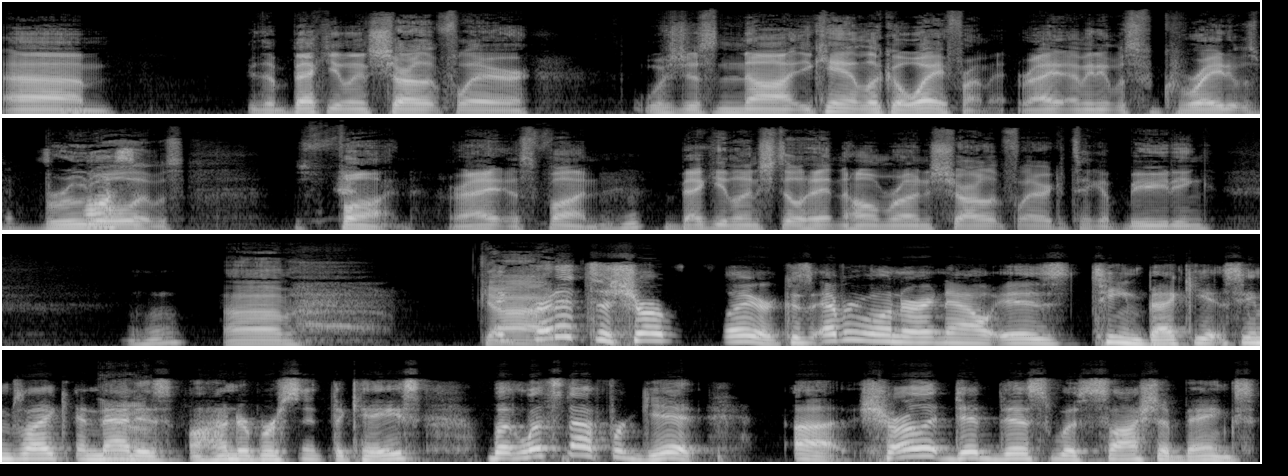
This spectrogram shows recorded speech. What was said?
Um, the Becky Lynch Charlotte Flair was just not. You can't look away from it, right? I mean, it was great. It was brutal. awesome. It was it was fun, right? It was fun. Becky Lynch still hitting home runs. Charlotte Flair could take a beating. Mhm. Um, And God, credit to Charlotte Flair because everyone right now is Team Becky. It seems like, and that Yeah. is 100 percent the case. But let's not forget. Uh, Charlotte did this with Sasha Banks.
